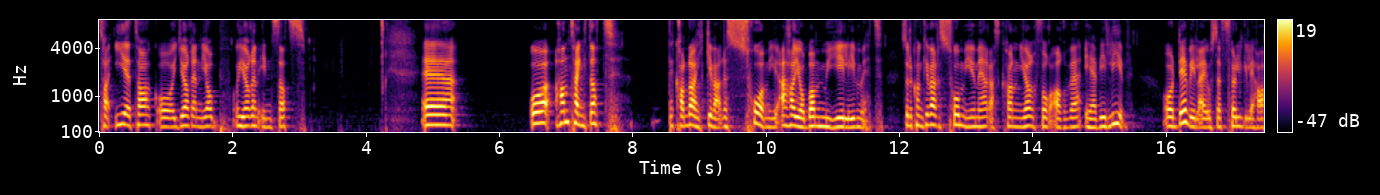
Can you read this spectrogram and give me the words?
ta i et tak og gjøre en jobb og gjøre en innsats. Eh, og han tenkte at det kan da ikke være så mye. Jeg har jobba mye i livet mitt. Så det kan ikke være så mye mer jeg kan gjøre for å arve evig liv. Og det vil jeg jo selvfølgelig ha,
